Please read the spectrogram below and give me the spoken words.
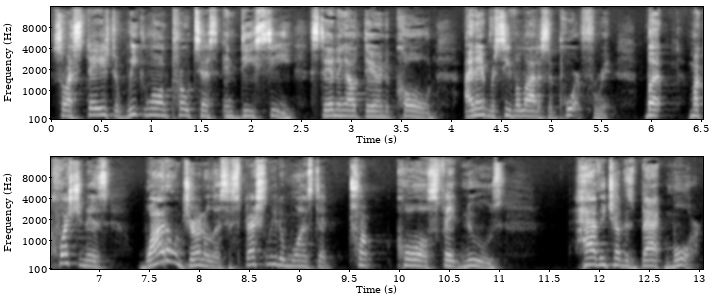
So I staged a week-long protest in D.C., standing out there in the cold. I didn't receive a lot of support for it. But my question is, why don't journalists, especially the ones that Trump calls fake news, have each other's back more?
